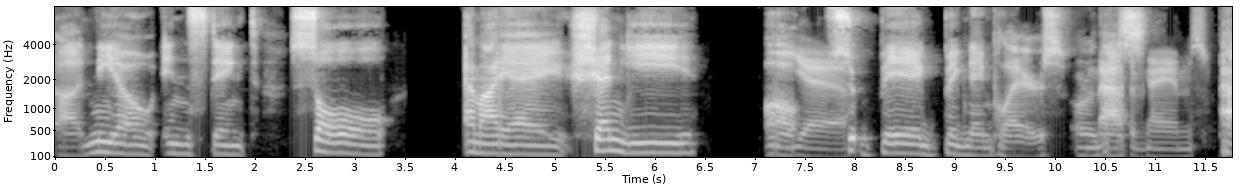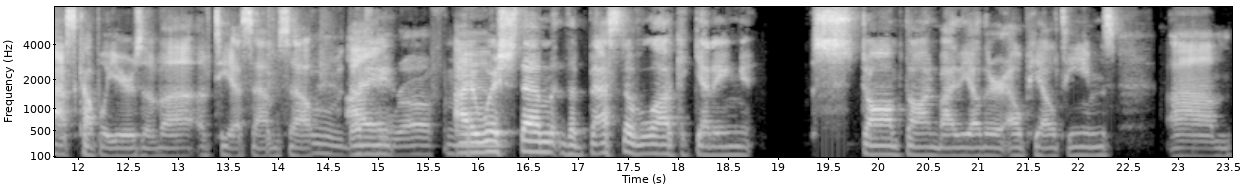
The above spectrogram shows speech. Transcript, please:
uh, Neo, Instinct, Soul, MIA, Shen Yi. Oh yeah, big big name players or massive past, names. Past couple years of uh of TSM. So Ooh, I rough, I wish them the best of luck getting stomped on by the other LPL teams. Um,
